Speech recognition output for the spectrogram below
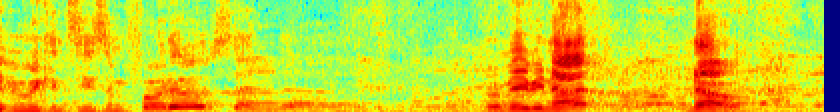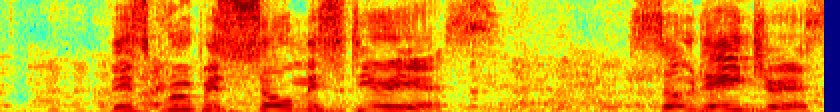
Maybe we can see some photos and, uh, or maybe not? No. This group is so mysterious, so dangerous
